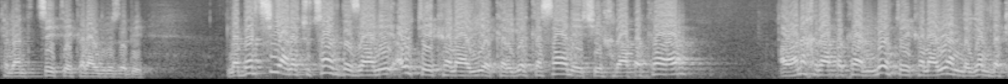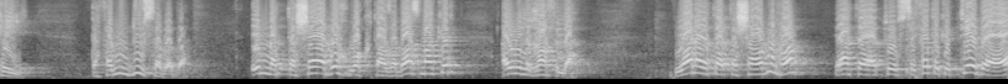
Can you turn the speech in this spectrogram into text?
کە لە چی تێکەڵاو دروست دەبی لەبەر چیانە تو چاک دەزانی ئەو تێکەلاویە کەگەر کەسانێکی خراپەکار ئەوانە خراپەکار لۆ تێکەلاویان لەگەڵ دەکەی دەفەرمین دوو سەبەبە ئمە تەشابه وەکو تازە باسمان کرد ئەو غەفلە یانەوە تا تەشابهە یاتە تۆ سفەتەکە تێدایە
